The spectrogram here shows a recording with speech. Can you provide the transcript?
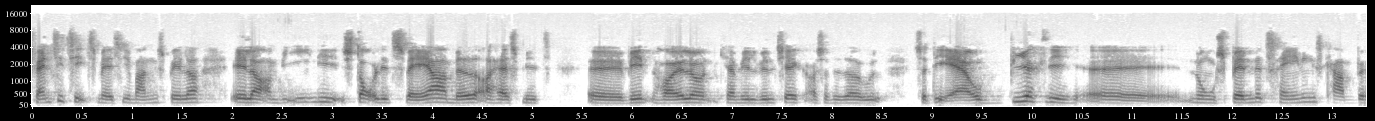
kvantitetsmæssige mange spillere, eller om vi egentlig står lidt sværere med at have smidt øh, Vind, Højlund, Kamil Vilcek og så videre ud. Så det er jo virkelig øh, nogle spændende træningskampe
